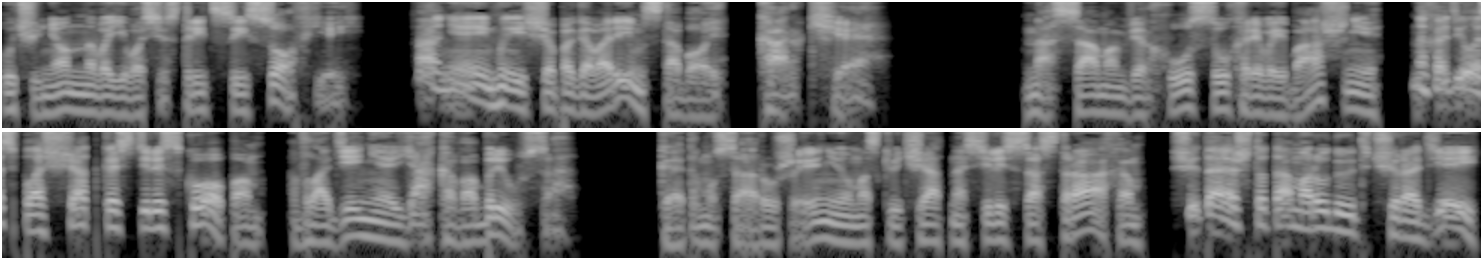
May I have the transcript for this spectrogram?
учиненного его сестрицей Софьей. О ней мы еще поговорим с тобой, Каркхе. На самом верху Сухаревой башни находилась площадка с телескопом, владение Якова Брюса. К этому сооружению москвичи относились со страхом, считая, что там орудует чародей,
